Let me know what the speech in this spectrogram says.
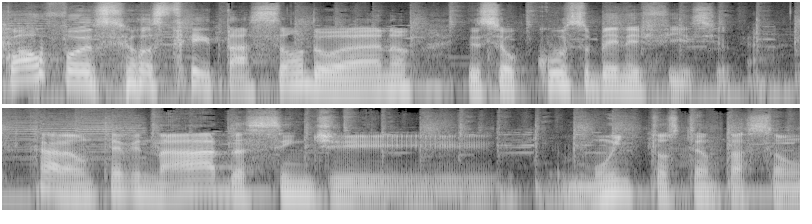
Qual foi o seu ostentação do ano e o seu custo-benefício, cara? Cara, não teve nada assim de muita ostentação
